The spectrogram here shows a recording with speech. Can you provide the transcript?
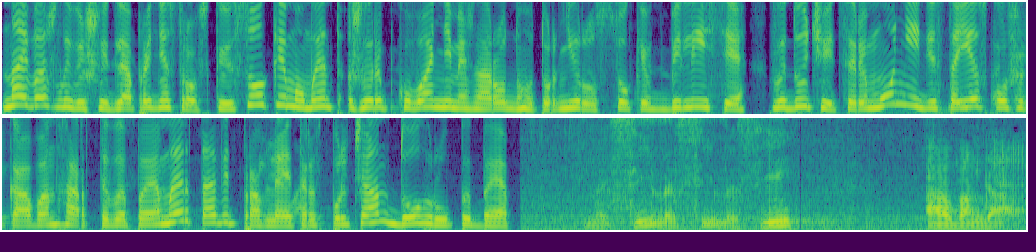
Найважливіший для Придністровської соки момент жеребкування міжнародного турніру соки в Тбілісі. Ведучий церемонії дістає з кошика авангард ТВ ПМР та відправляє тереспольчан до групи Б. Лесі, лесі, лесі. Avant-garde.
